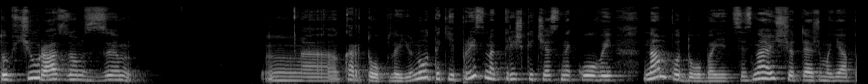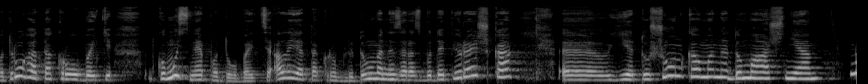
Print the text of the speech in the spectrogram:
товчу разом з картоплею. Ну, такий присмак трішки чесниковий. Нам подобається. Знаю, що теж моя подруга так робить, комусь не подобається, але я так роблю. Тому в мене зараз буде пюрешка, е, є тушонка в мене домашня. Ну,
